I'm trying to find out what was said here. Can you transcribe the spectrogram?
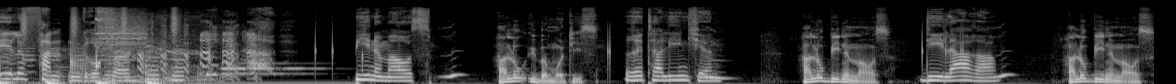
Elefantengruppe. Bienemaus, Hallo Übermuttis. Ritalinchen, Hallo Bienemaus. die Lara, Hallo Bienemaus.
